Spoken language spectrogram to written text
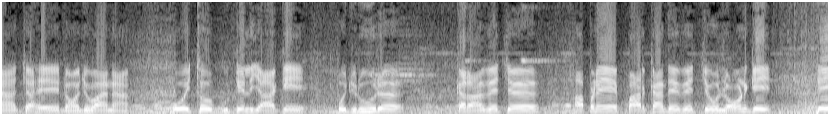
ਆ, ਚਾਹੇ ਨੌਜਵਾਨ ਆ, ਉਹ ਇੱਥੋਂ ਬੂਟੇ ਲਿਜਾ ਕੇ ਉਹ ਜ਼ਰੂਰ ਘਰਾਂ ਵਿੱਚ, ਆਪਣੇ ਪਾਰਕਾਂ ਦੇ ਵਿੱਚ ਉਹ ਲਾਉਣਗੇ ਤੇ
